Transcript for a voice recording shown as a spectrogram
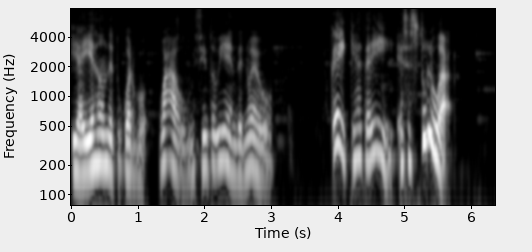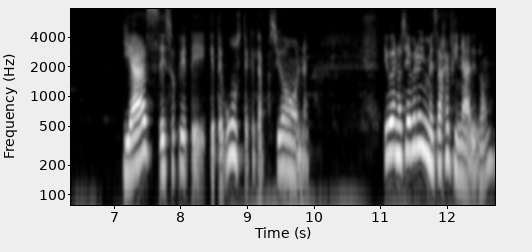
y ahí es donde tu cuerpo, wow, me siento bien de nuevo. Ok, quédate ahí, ese es tu lugar. Y haz eso que te, que te guste, que te apasiona. Y bueno, siempre mi mensaje final, ¿no?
